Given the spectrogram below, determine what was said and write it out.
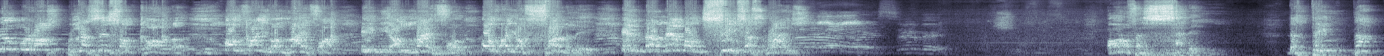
numerous blessings of God over your life, uh, in your life, uh, over your family, in the name of Jesus Christ. All of a sudden, the thing that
